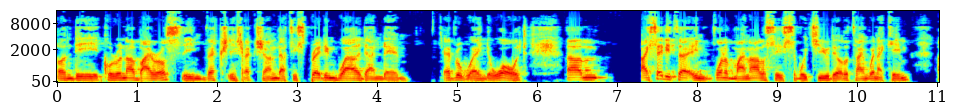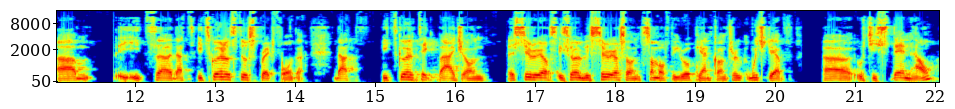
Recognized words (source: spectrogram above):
on the coronavirus infection that is spreading wild and um, everywhere in the world. Um, I said it uh, in one of my analysis with you the other time when I came. Um, it's uh, that it's going to still spread further. That it's going to take badge on a serious. It's going to be serious on some of the European countries, which they have uh, which is there now.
